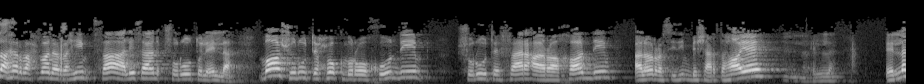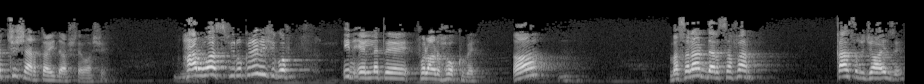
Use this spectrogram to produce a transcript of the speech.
الله الرحمن الرحیم ثالثا شروط العله ما شروط حکم رو خوندیم شروط فرع را خواندیم الان رسیدیم به شرطهای علت علت چه شرطایی داشته باشه هر وصفی رو که نمیشه گفت این علت فلان حکمه آه؟ مثلا در سفر قصر جایزه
